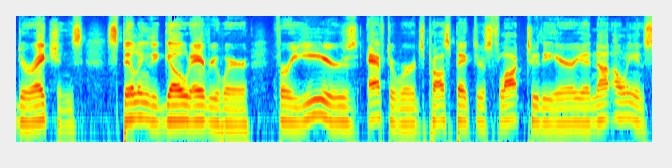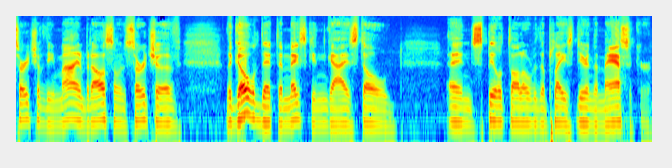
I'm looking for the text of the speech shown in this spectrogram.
directions, spilling the gold everywhere. For years afterwards, prospectors flocked to the area not only in search of the mine, but also in search of the gold that the Mexican guys stole and spilt all over the place during the massacre.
